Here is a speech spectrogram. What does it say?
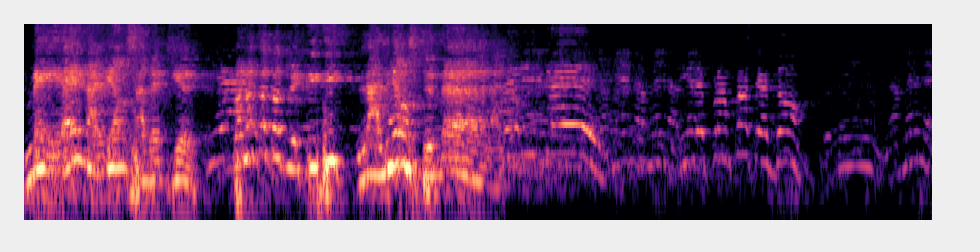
Mais il y a une alliance avec Dieu. Pendant que d'autres le critiquent, l'alliance demeure. Il ne prend pas ses dons. Amen.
